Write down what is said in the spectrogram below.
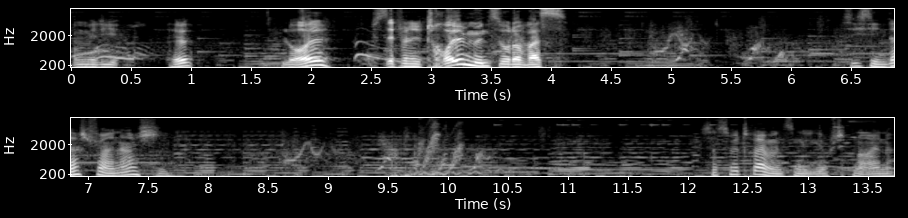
Und mir die... Hä? LOL? Bist du etwa eine Trollmünze oder was? Ist denn das für ein Archi? Was hast du mir drei Münzen gegeben? Steht nur eine.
